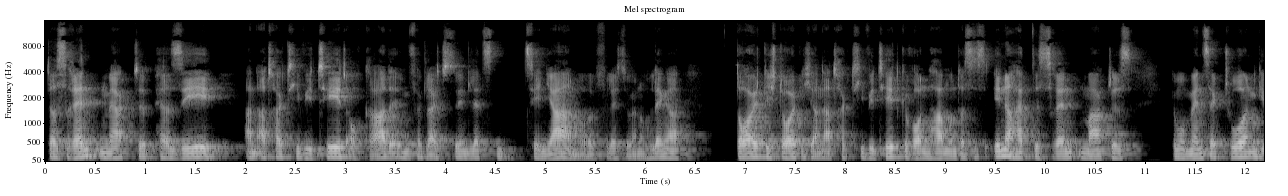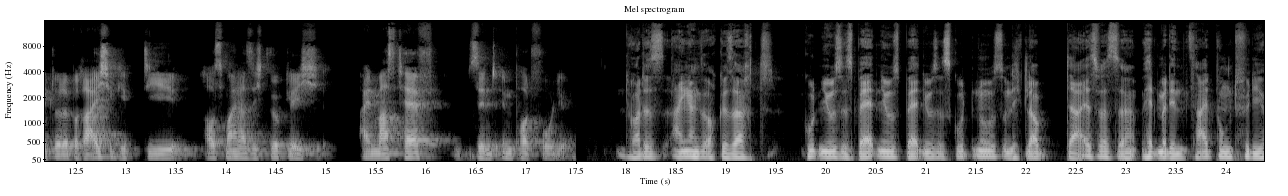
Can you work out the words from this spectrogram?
dass Rentenmärkte per se an Attraktivität, auch gerade im Vergleich zu den letzten zehn Jahren oder vielleicht sogar noch länger, deutlich, deutlich an Attraktivität gewonnen haben und dass es innerhalb des Rentenmarktes im Moment Sektoren gibt oder Bereiche gibt, die aus meiner Sicht wirklich ein Must-Have sind im Portfolio. Du hattest eingangs auch gesagt, Good News ist Bad News, Bad News ist Good News. Und ich glaube, da ist was, da hätten wir den Zeitpunkt für die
